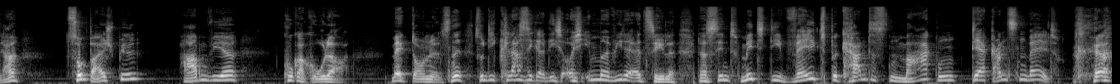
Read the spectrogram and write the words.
Ja, zum Beispiel haben wir Coca-Cola, McDonald's, ne? So die Klassiker, die ich euch immer wieder erzähle. Das sind mit die weltbekanntesten Marken der ganzen Welt.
